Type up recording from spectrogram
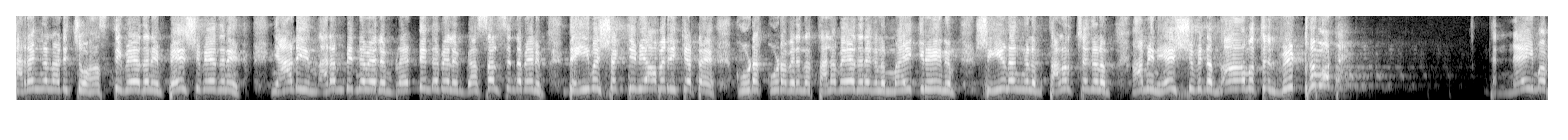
കരങ്ങൾ അടിച്ചു അസ്ഥിവേദനയും പേശുവേദനയും ഞാടിയും നരമ്പിന്റെ മേലും ബ്ലഡിന്റെ മേലും വെസൽസിന്റെ മേലും ദൈവശക്തി വ്യാപരിക്കട്ടെ. കൂടെ കൂടെ വരുന്ന തലവേദനകളും മൈഗ്രെയിനും ക്ഷീണങ്ങളും തളർച്ചകളും ആമീൻ. യേശുവിന്റെ നാമത്തിൽ വിട്ടുപോട്ടെ. The name of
